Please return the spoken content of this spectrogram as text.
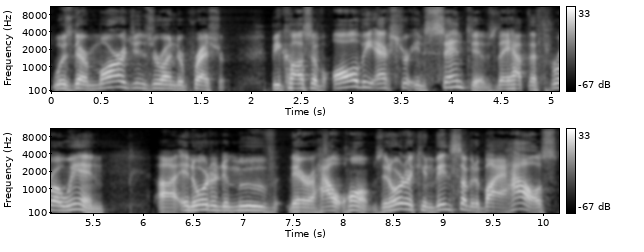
was their margins are under pressure because of all the extra incentives they have to throw in uh, in order to move their homes. In order to convince somebody to buy a house,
